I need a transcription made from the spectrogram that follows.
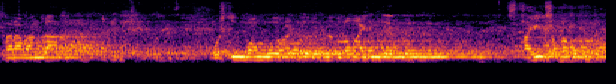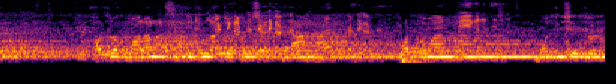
সারা বাংলা পশ্চিমবঙ্গ রাজ্য জমিয়তুলমা হিন্দের স্থায়ী সভাপতি হজরত মাওলানা সিদ্দিকুল্লাহ চৌধুরী সাহেবের নাম। বর্তমান মজলিসের জন্য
